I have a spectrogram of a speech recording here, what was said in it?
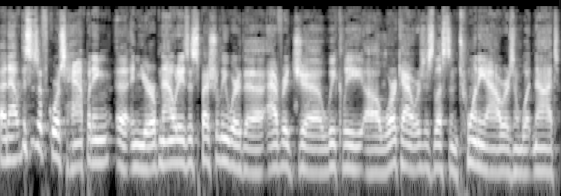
Uh, now, this is of course happening uh, in Europe nowadays, especially where the average uh, weekly uh, work hours is less than 20 hours and whatnot.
